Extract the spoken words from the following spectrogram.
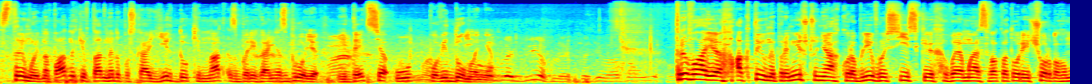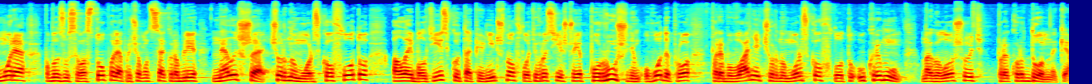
стримують нападників та не допускають їх до кімнат зберігання зброї. Йдеться у повідомленні. Триває активне переміщення кораблів російських ВМС в акваторії Чорного моря поблизу Севастополя. Причому це кораблі не лише Чорноморського флоту, але й Балтійського та Північного флотів Росії, що є порушенням угоди про перебування Чорноморського флоту у Криму. Наголошують прикордонники.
